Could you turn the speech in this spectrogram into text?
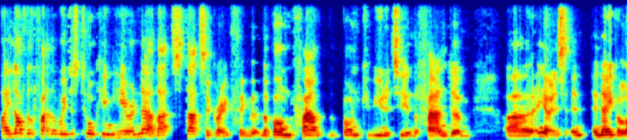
I love the fact that we're just talking here and now. That's that's a great thing that the Bond fan, the Bond community and the fandom, uh, you know, is en- enabled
